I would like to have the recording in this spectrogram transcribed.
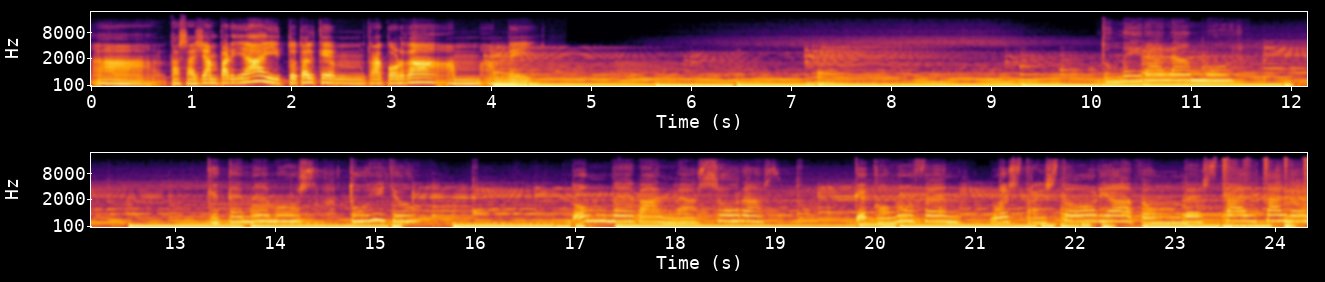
eh, passejant per allà i tot el que em recorda amb, amb ell. ¿Dónde irá el amor que tenemos tú y yo? ¿Dónde van las horas que conocen nuestra historia? ¿Dónde está el calor?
